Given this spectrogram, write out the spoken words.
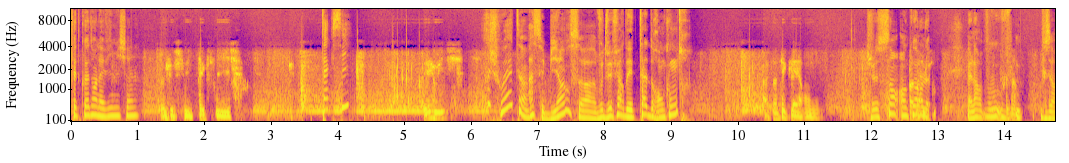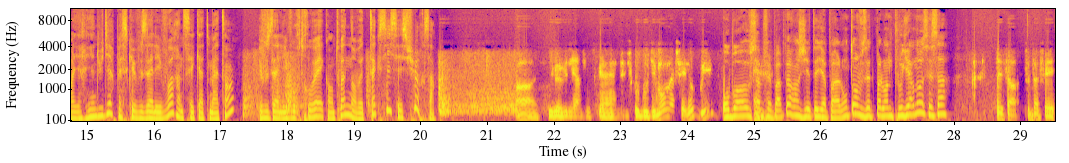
Faites quoi dans la vie, Michel? Je suis taxi. Taxi? Eh oui. C'est chouette. Ah, c'est bien ça. Vous devez faire des tas de rencontres. Ah, ça c'est clair. On- Je sens encore le. Alors, vous, vous, vous auriez rien dû dire parce que vous allez voir un de ces quatre matins et vous allez vous retrouver avec Antoine dans votre taxi, c'est sûr ça. Ah, il veut venir jusqu'au bout du monde, là, chez nous, oui. Oh bah ça me fait pas peur, hein. j'y étais il y a pas longtemps. Vous êtes pas loin de Plouguerneau, c'est ça? C'est ça, tout à fait.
